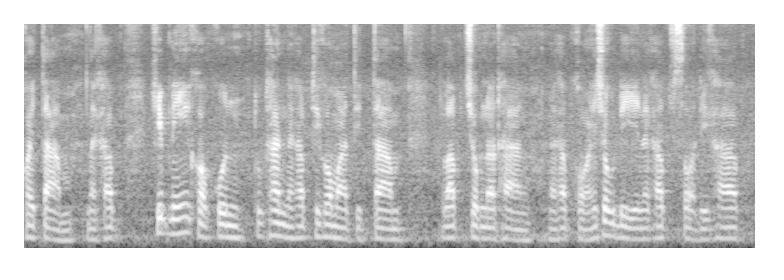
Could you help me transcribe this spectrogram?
ค่อยตามนะครับ คลิปนี้ขอบคุณทุกท่านนะครับที่เข้ามาติดตามรับชมแนวทางนะครับ ขอให้โชคดีนะครับ สวัสดีครับ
